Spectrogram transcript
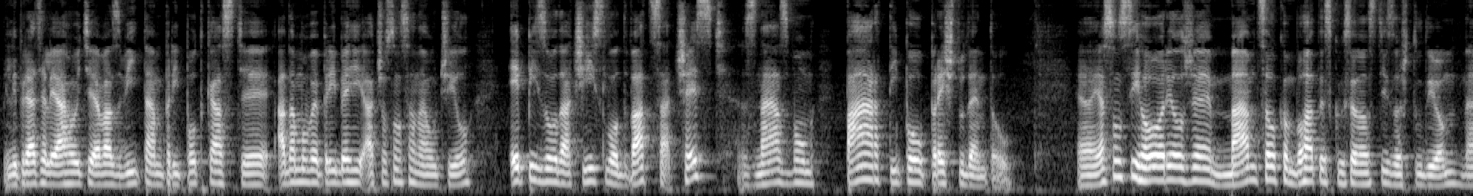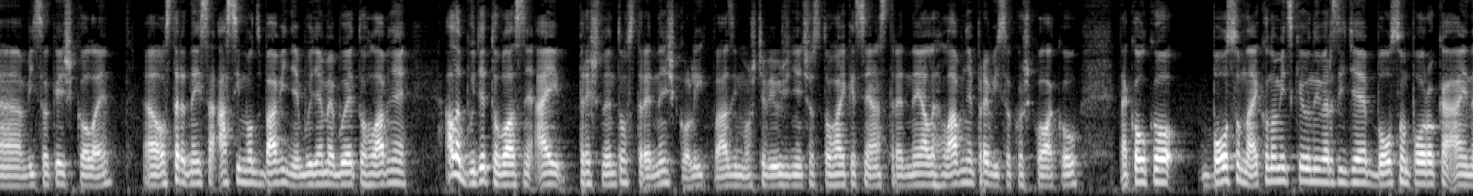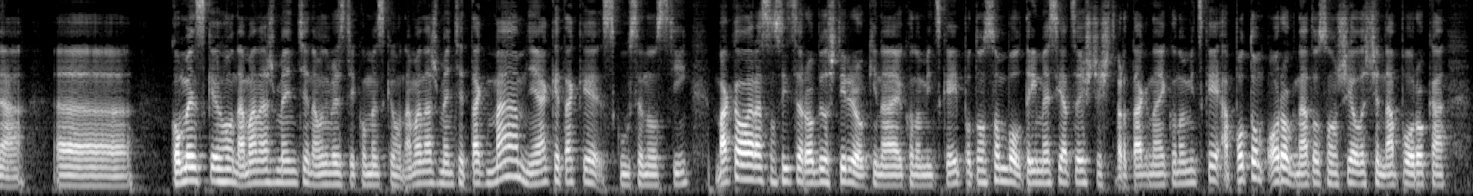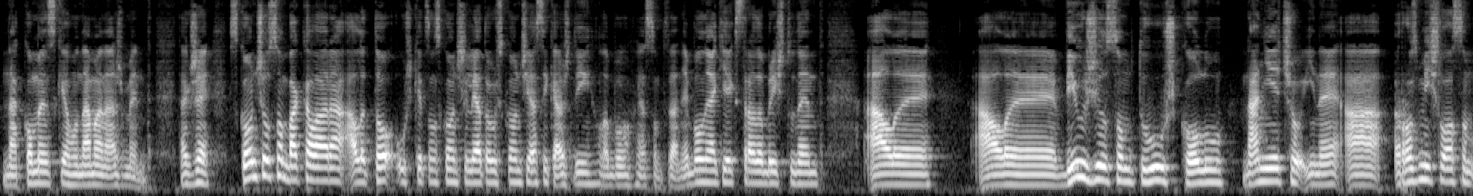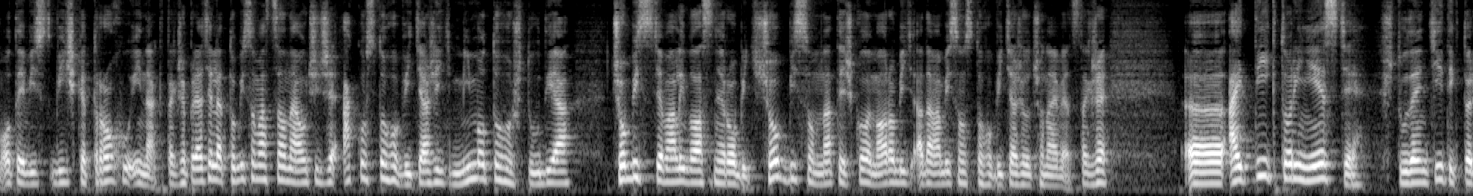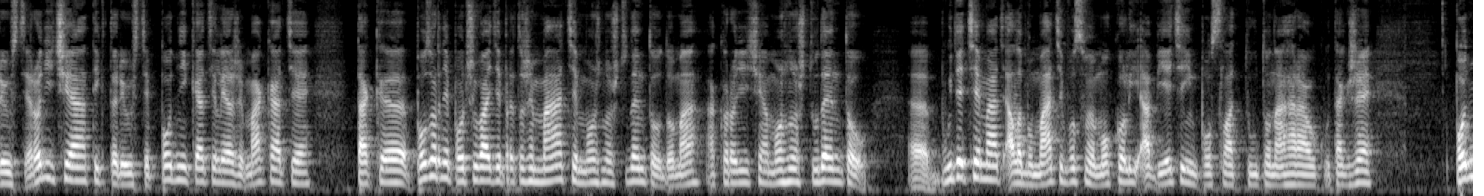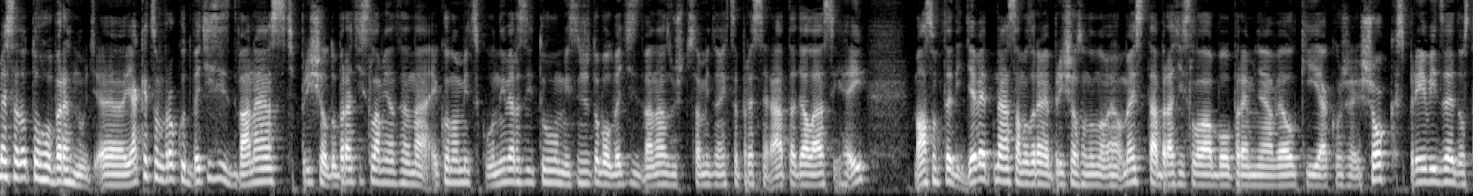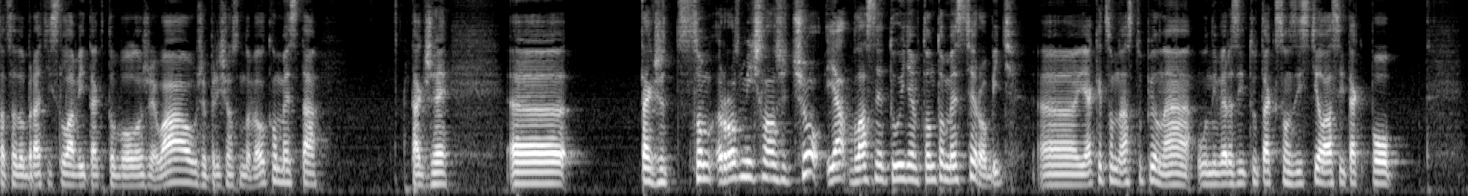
Milí priatelia, ahojte, ja vás vítam pri podcaste Adamové príbehy a čo som sa naučil. Epizóda číslo 26 s názvom Pár typov pre študentov. E, ja som si hovoril, že mám celkom bohaté skúsenosti so štúdiom na vysokej škole. E, o strednej sa asi moc baviť nebudeme, bude to hlavne ale bude to vlastne aj pre študentov strednej školy, kvázi môžete využiť niečo z toho, aj keď ste na strednej, ale hlavne pre vysokoškolákov, nakoľko bol som na ekonomickej univerzite, bol som pol roka aj na uh, Komenského na manažmente, na Univerzite Komenského na manažmente, tak mám nejaké také skúsenosti. Bakalára som síce robil 4 roky na ekonomickej, potom som bol 3 mesiace ešte štvrták na ekonomickej a potom o rok na to som šiel ešte na pol roka na Komenského na manažment. Takže skončil som bakalára, ale to už keď som skončil, ja to už skončí asi každý, lebo ja som teda nebol nejaký extra dobrý študent, ale ale využil som tú školu na niečo iné a rozmýšľal som o tej výške trochu inak. Takže priatelia, to by som vás chcel naučiť, že ako z toho vyťažiť mimo toho štúdia, čo by ste mali vlastne robiť, čo by som na tej škole mal robiť, Adam, aby som z toho vyťažil čo najviac. Takže Uh, aj tí, ktorí nie ste študenti, tí, ktorí už ste rodičia, tí, ktorí už ste podnikatelia, že makáte, tak uh, pozorne počúvajte, pretože máte možno študentov doma ako rodičia, možno študentov budete mať alebo máte vo svojom okolí a viete im poslať túto nahrávku. Takže poďme sa do toho vrhnúť. E, ja keď som v roku 2012 prišiel do Bratislavy na ekonomickú univerzitu, myslím, že to bol 2012, už sa mi to nechce presne rátať, ale asi hej. Mal som vtedy 19, samozrejme prišiel som do nového mesta, Bratislava bol pre mňa veľký akože šok z Prievidze, dostať sa do Bratislavy, tak to bolo, že wow, že prišiel som do veľkomesta. Takže e, Takže som rozmýšľal, že čo ja vlastne tu idem v tomto meste robiť. Uh, ja keď som nastúpil na univerzitu, tak som zistil asi tak po,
